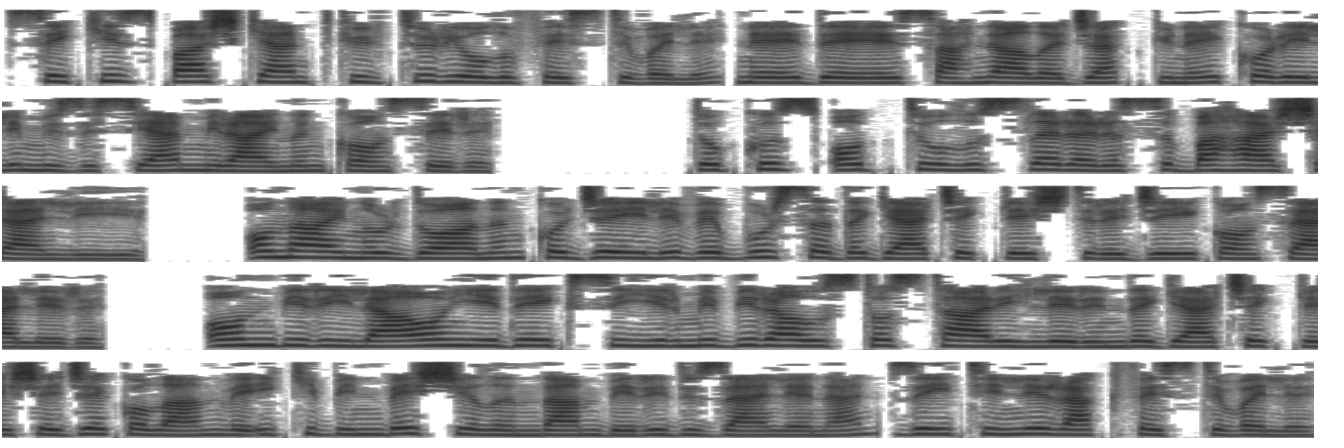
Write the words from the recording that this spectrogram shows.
8 Başkent Kültür Yolu Festivali NDE sahne alacak Güney Koreli müzisyen Miray'ın konseri. 9 ODTÜ Uluslararası Bahar Şenliği. 10 Aynur Doğan'ın Kocaeli ve Bursa'da gerçekleştireceği konserleri. 11 ila 17-21 Ağustos tarihlerinde gerçekleşecek olan ve 2005 yılından beri düzenlenen Zeytinli Rock Festivali.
